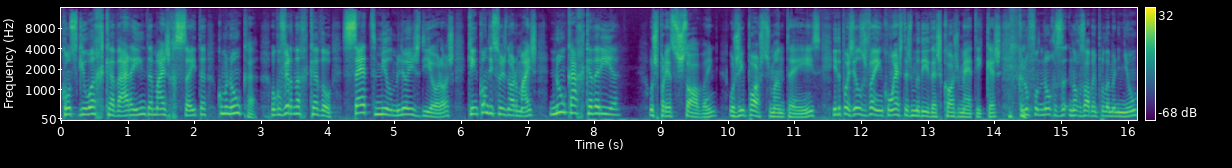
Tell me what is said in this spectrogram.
conseguiu arrecadar ainda mais receita como nunca. O governo arrecadou 7 mil milhões de euros que, em condições normais, nunca arrecadaria. Os preços sobem, os impostos mantêm-se e depois eles vêm com estas medidas cosméticas que, no fundo, não, não resolvem problema nenhum,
